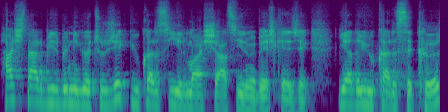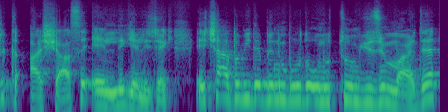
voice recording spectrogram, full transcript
H'lar birbirini götürecek. Yukarısı 20 aşağısı 25 gelecek. Ya da yukarısı 40 aşağısı 50 gelecek. E çarpı bir de benim burada unuttuğum yüzüm vardı.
